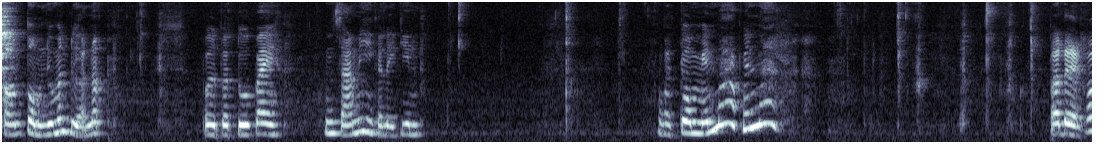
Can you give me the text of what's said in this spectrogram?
ตอนต้มอยู่มันเดือดเนาะ เปิดประตูไป คุณสามีก็เลยกินก็จมเหม็นมากเหม็นมาก ลาแดกก็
